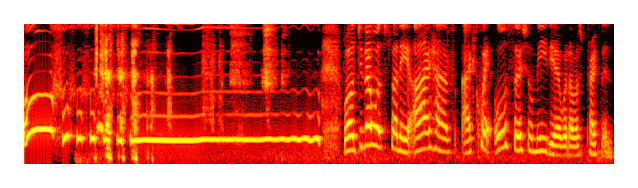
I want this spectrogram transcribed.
Ooh. well, do you know what's funny? I have I quit all social media when I was pregnant.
